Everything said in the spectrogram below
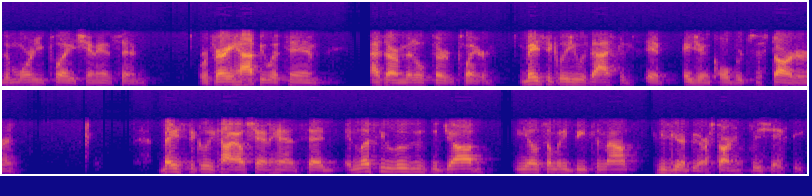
the more he played, Shanahan said. We're very happy with him as our middle third player. Basically, he was asked if, if Adrian Colbert's a starter. basically Kyle Shanahan said unless he loses the job, you know, somebody beats him out, he's going to be our starting free safety.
